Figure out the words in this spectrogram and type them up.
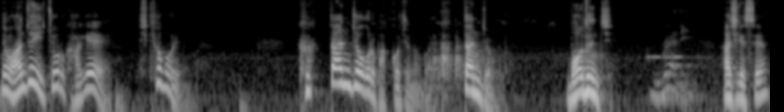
그냥 완전히 이쪽으로 가게 시켜버리는 거예요. 극단적으로 바꿔주는 거예요. 극단적으로. 뭐든지. 아시겠어요?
